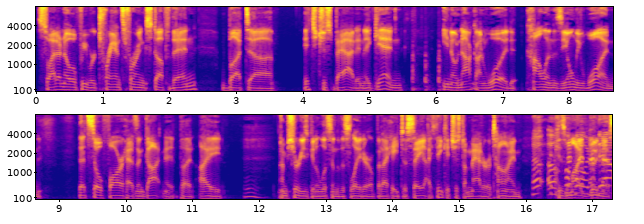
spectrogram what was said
so I don't know if we were transferring stuff then, but uh, it's just bad. And again, you know, knock on wood, Colin is the only one that so far hasn't gotten it. But I, hmm. I'm sure he's going to listen to this later. But I hate to say, I think it's just a matter of time because my Oh, goodness.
